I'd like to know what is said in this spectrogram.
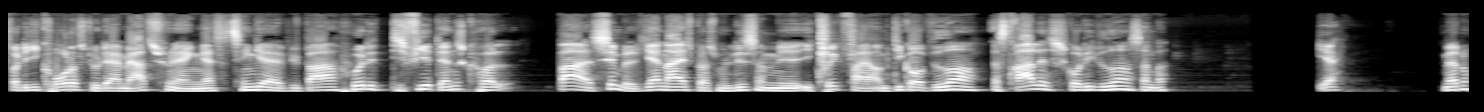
For lige kort at slutte af mærturneringen, så tænker jeg, at vi bare hurtigt, de fire danske hold, bare simpelt ja-nej spørgsmål, ligesom i Quickfire, om de går videre. Astralis, går de videre, Sander? Ja. Hvad du?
